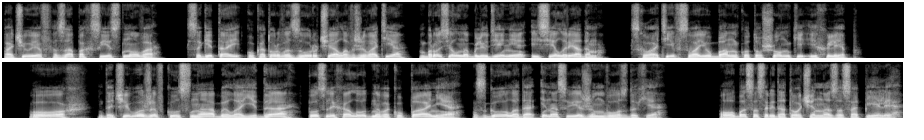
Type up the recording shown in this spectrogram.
Почуяв запах съестного, Сагитай, у которого заурчало в животе, бросил наблюдение и сел рядом, схватив свою банку тушенки и хлеб. Ох, да чего же вкусна была еда после холодного купания, с голода и на свежем воздухе. Оба сосредоточенно засопели.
